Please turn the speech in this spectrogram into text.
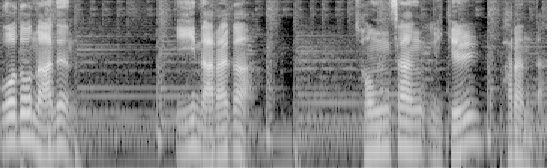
적어도 나는 이 나라가 정상이길 바란다.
